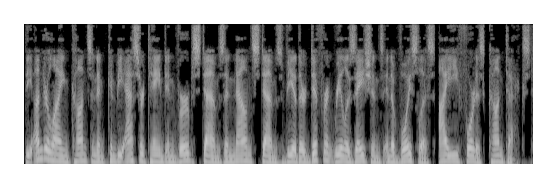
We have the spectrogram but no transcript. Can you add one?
the underlying consonant can be ascertained in verb stems and noun stems via their different realizations in a voiceless i.e. fortis context.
